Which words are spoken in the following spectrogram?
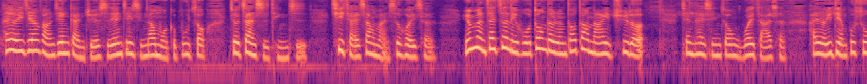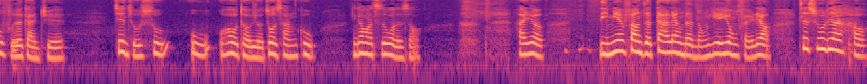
还有一间房间，感觉实验进行到某个步骤就暂时停止，器材上满是灰尘。原本在这里活动的人都到哪里去了？健太心中五味杂陈，还有一点不舒服的感觉。建筑树物后头有座仓库，你干嘛吃我的手？还有，里面放着大量的农业用肥料，这数量好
